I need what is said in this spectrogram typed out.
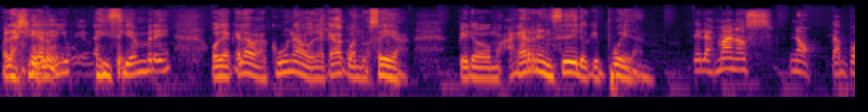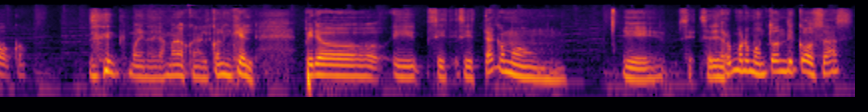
para llegar vivo a diciembre, o de acá a la vacuna, o de acá cuando sea. Pero como, agárrense de lo que puedan. De las manos, no, tampoco. bueno, de las manos con alcohol en gel. Pero eh, se, se está como. eh, se, se derrumban un montón de cosas.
